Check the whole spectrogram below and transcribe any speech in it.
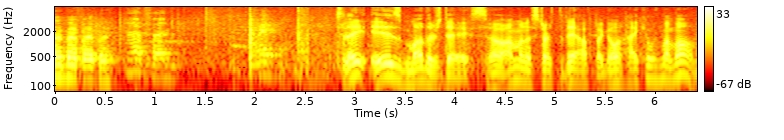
Bye, bye, bye, bye. Have fun. Bye. Today is Mother's Day, so I'm gonna start the day off by going hiking with my mom.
